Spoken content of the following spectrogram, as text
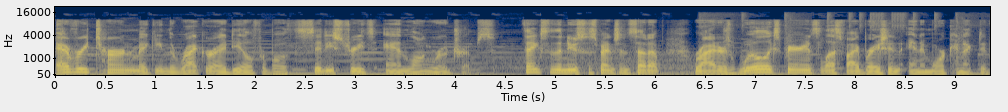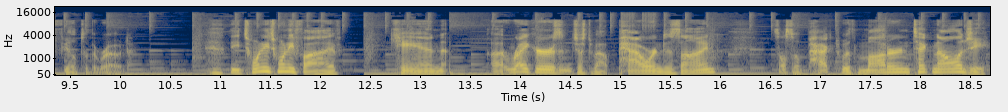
every turn, making the Ryker ideal for both city streets and long road trips. Thanks to the new suspension setup, riders will experience less vibration and a more connected feel to the road. The 2025 Can uh, Ryker isn't just about power and design, it's also packed with modern technology.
